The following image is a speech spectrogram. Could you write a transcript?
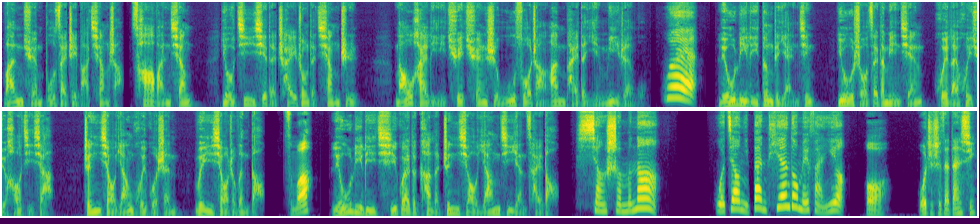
完全不在这把枪上。擦完枪，又机械地拆装着枪支，脑海里却全是吴所长安排的隐秘任务。喂，刘丽丽瞪着眼睛，右手在他面前挥来挥去好几下。甄小阳回过神，微笑着问道：“怎么？”刘丽丽奇怪的看了甄小阳几眼，才道：“想什么呢？我叫你半天都没反应。”哦。我只是在担心。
